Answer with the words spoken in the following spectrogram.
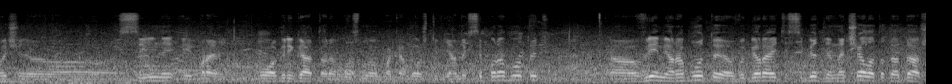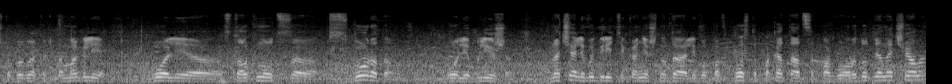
Очень э, сильный и правильный. По агрегаторам в основном пока можете в Яндексе поработать. А, время работы выбирайте себе для начала тогда, да, чтобы вы как-то могли более столкнуться с городом, более ближе. Вначале выберите, конечно, да, либо просто покататься по городу для начала,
